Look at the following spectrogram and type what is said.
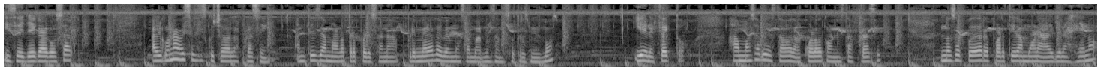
y se llega a gozar. ¿Alguna vez has escuchado la frase, antes de amar a otra persona, primero debemos amarnos a nosotros mismos? Y en efecto, jamás había estado de acuerdo con esta frase. No se puede repartir amor a alguien ajeno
